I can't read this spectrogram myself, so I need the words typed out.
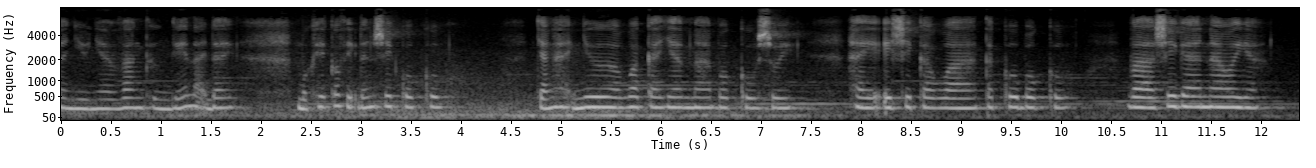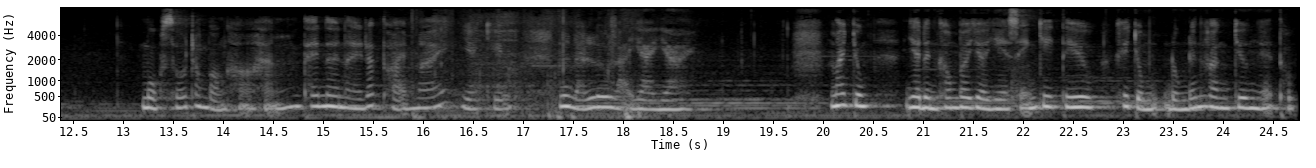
Và nhiều nhà văn thường ghé lại đây. Một khi có việc đến Shikoku Chẳng hạn như Wakayama Bokusui Hay Ishikawa Takuboku Và Shiga Naoya một số trong bọn họ hẳn thấy nơi này rất thoải mái, dễ chịu Nên đã lưu lại dài dài. Nói chung, gia đình không bao giờ dè sẻn chi tiêu khi chúng đụng đến văn chương nghệ thuật.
